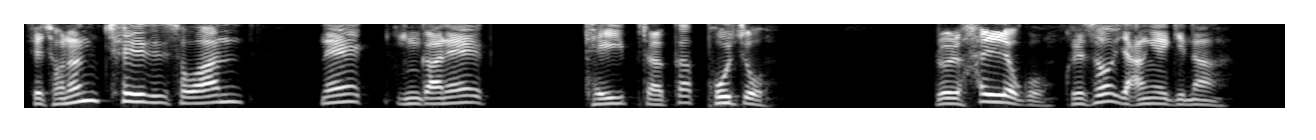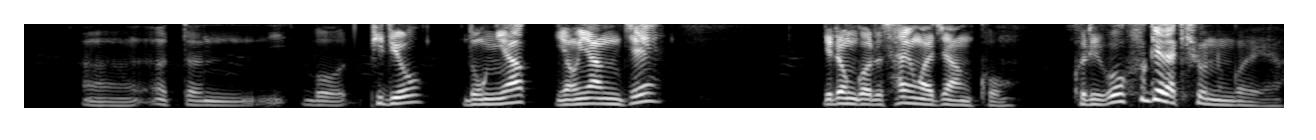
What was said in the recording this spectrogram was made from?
그래서 저는 최소한의 인간의 개입이랄까 보조를 하려고 그래서 양액이나 어, 어떤 뭐 비료, 농약, 영양제 이런 거를 사용하지 않고 그리고 흙에다 키우는 거예요.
